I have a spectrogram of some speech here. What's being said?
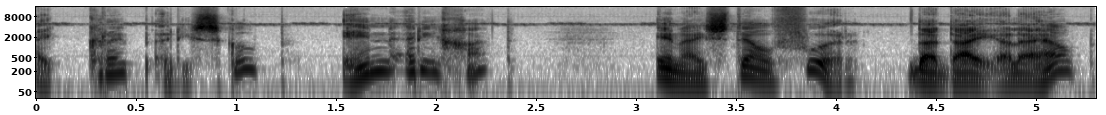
Hy kruip uit die skulp en uit die gat en hy stel voor dat hy hulle help.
